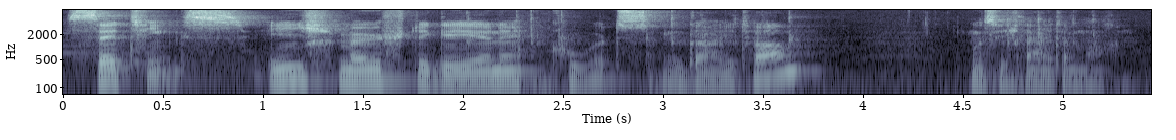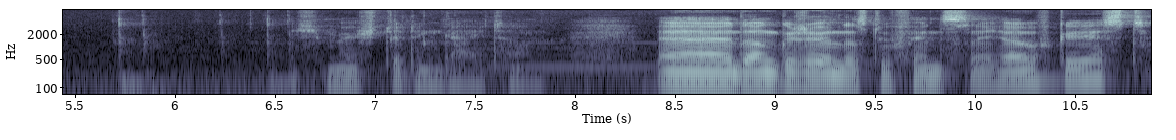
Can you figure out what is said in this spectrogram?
Settings. Ich möchte gerne kurz den Guide haben. Muss ich leider machen. Ich möchte den Guide haben. Äh, Dankeschön, dass du Fenster nicht aufgehst.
